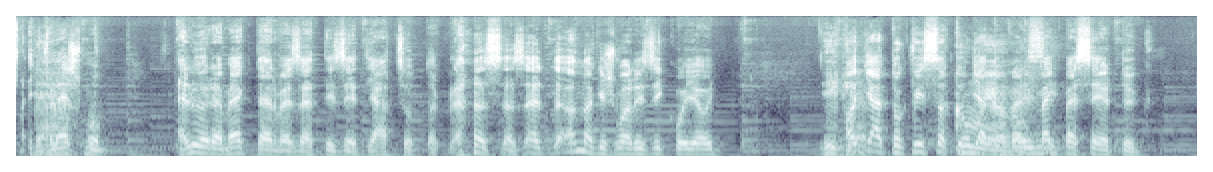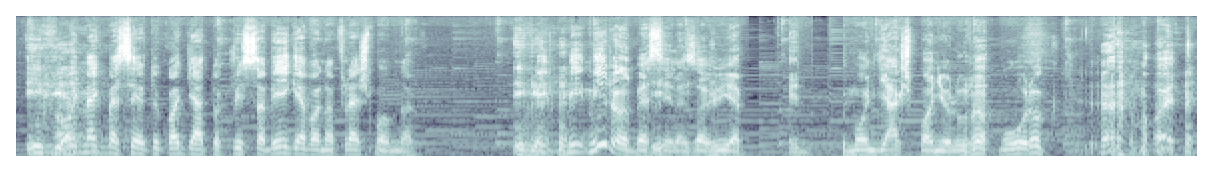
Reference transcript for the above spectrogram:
egy Tehát. flashmob, előre megtervezett izét játszottak le. Az, az, de annak is van rizikója, hogy Igen. adjátok vissza, Komolyan tudjátok, ahogy megbeszéltük. Igen. Ahogy megbeszéltük, adjátok vissza, vége van a flashmobnak. Mi, Igen. mi, miről beszél ez a hülye? Mondják spanyolul a mórok, majd,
